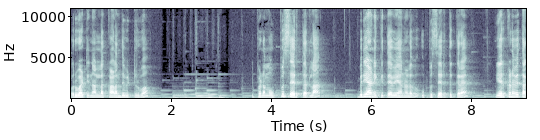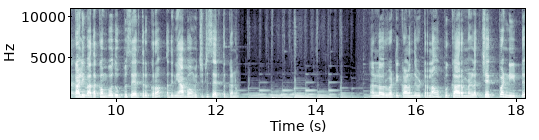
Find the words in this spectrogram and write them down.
ஒரு வாட்டி நல்லா கலந்து விட்டுருவோம். இப்போ நம்ம உப்பு சேர்த்துடலாம். பிரியாணிக்கு தேவையான அளவு உப்பு சேர்த்துக்கிறேன். ஏற்கனவே தக்காளி வதக்கும் போது உப்பு சேர்த்துருக்குறோம். அது ஞாபகம் வச்சுட்டு சேர்த்துக்கணும். நல்லா ஒரு வாட்டி கலந்து விட்டுறலாம். உப்பு காரமெல்லாம் செக் பண்ணிவிட்டு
